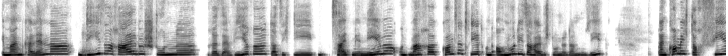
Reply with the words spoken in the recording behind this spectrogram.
in meinem Kalender diese halbe Stunde reserviere, dass ich die Zeit mir nehme und mache konzentriert und auch nur diese halbe Stunde dann Musik, dann komme ich doch viel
